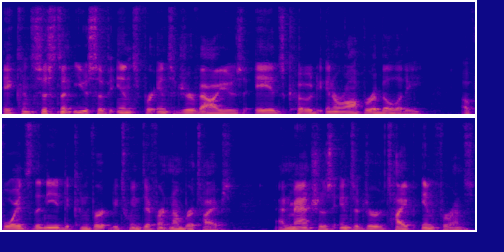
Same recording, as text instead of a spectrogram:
A consistent use of int for integer values aids code interoperability, avoids the need to convert between different number types, and matches integer type inference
